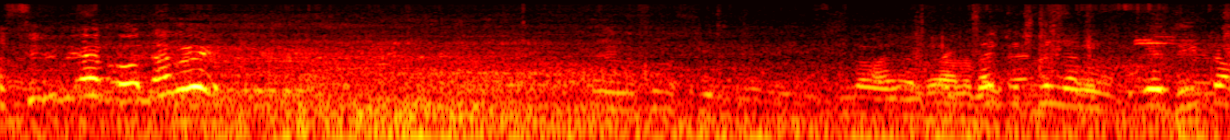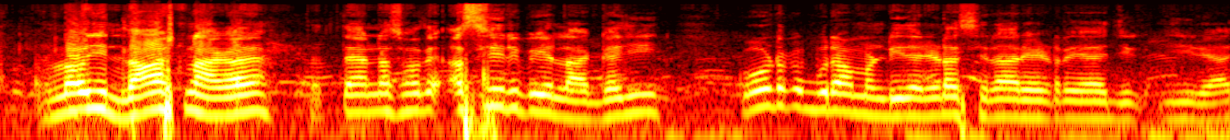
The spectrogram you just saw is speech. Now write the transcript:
80 ਰੁਪਏ ਬੋਲਦਾ ਕੋਈ? ਲਓ ਜੀ ਲਾਸਟ ਨਾਗ ਹੈਗਾ ਤੇ 300 ਤੇ 80 ਰੁਪਏ ਲੱਗ ਗਿਆ ਜੀ। ਕੋਟ ਕਪੂਰਾ ਮੰਡੀ ਦਾ ਜਿਹੜਾ ਸਿਰਾ ਰੇਟ ਰਿਹਾ, ਜੀ ਜੀ ਰਿਹਾ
